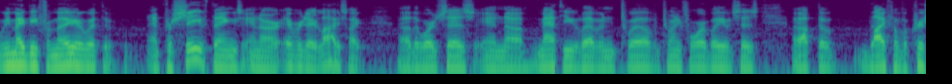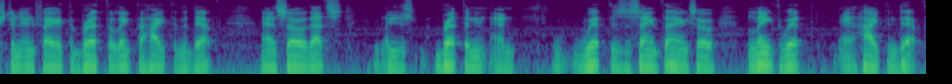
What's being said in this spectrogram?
we may be familiar with the, and perceive things in our everyday lives like uh, the word says in uh, Matthew 11, 12, and 24, I believe it says about the, the life of a Christian in faith, the breadth, the length, the height, and the depth. And so that's breadth and, and width is the same thing. So length, width, height, and depth.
